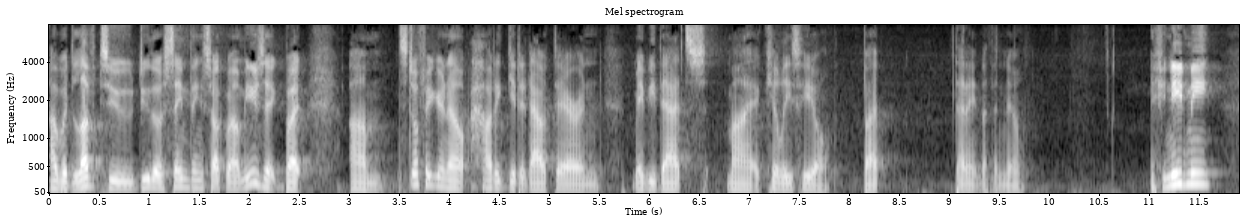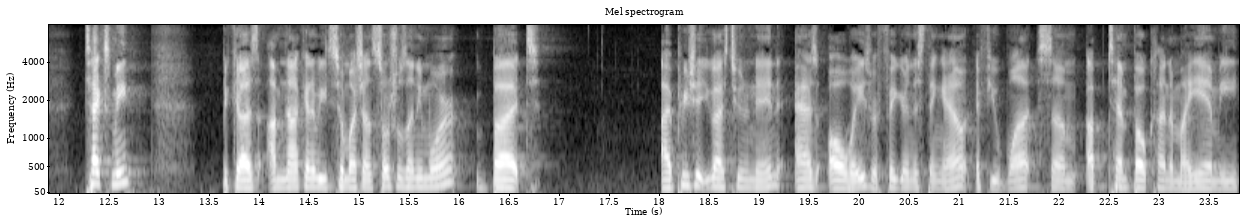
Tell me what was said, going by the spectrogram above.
I would love to do those same things, talk about music, but um, still figuring out how to get it out there. And maybe that's my Achilles heel, but that ain't nothing new. If you need me, text me because I'm not going to be so much on socials anymore, but I appreciate you guys tuning in. As always, we're figuring this thing out. If you want some up tempo kind of Miami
